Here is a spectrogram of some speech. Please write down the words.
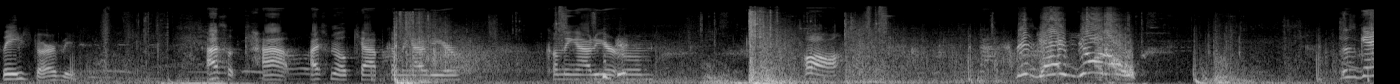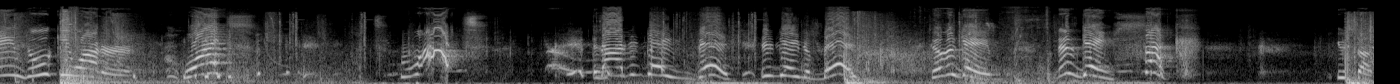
Faze Jarvis. That's a cap. I smell cap coming out of your, coming out of your um. Aw. This game doodle. This game dookie water. What? what? Nah, this game's best. This game the best. The other game. This game suck. You suck.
